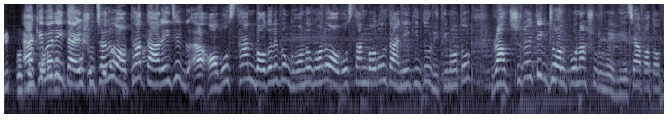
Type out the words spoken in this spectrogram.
দিলীপ ঘোষের একেবারেই তাই সুচারু অর্থাৎ তার এই যে অবস্থান বদল এবং ঘন ঘন অবস্থান বদল তা নিয়ে কিন্তু রীতিমতো রাজনৈতিক জল্পনা শুরু হয়ে গিয়েছে। আপাতত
